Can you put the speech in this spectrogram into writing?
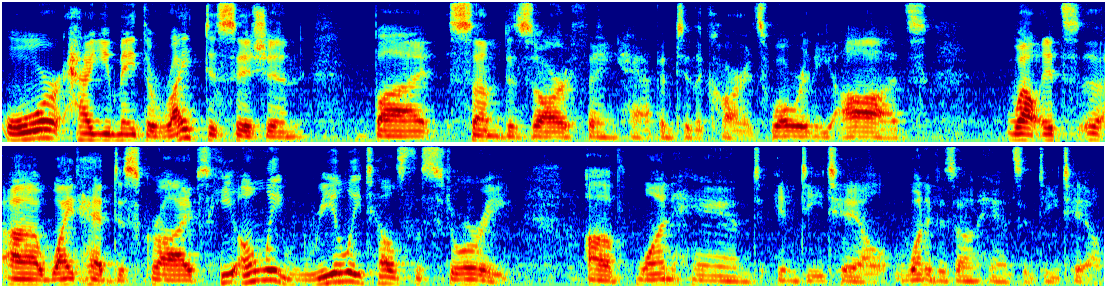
or how you made the right decision, but some bizarre thing happened to the cards. What were the odds? Well, it's uh, Whitehead describes. He only really tells the story of one hand in detail, one of his own hands in detail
